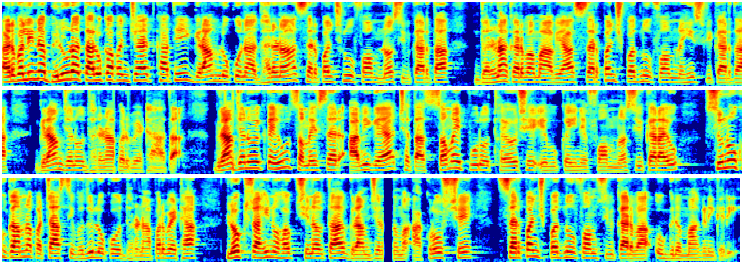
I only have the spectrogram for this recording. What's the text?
અરવલ્લીના ભિલોડા તાલુકા પંચાયત ખાતે ગ્રામ લોકોના ધરણા સરપંચનું ફોર્મ ન સ્વીકારતા ધરણા કરવામાં આવ્યા સરપંચ પદનું ફોર્મ નહીં સ્વીકારતા ગ્રામજનો ધરણા પર બેઠા હતા ગ્રામજનોએ કહ્યું સમયસર આવી ગયા છતાં સમય પૂરો થયો છે એવું કહીને ફોર્મ ન સ્વીકારાયું સુનોખ ગામના પચાસથી વધુ લોકો ધરણા પર બેઠા લોકશાહીનો હક છીનવતા ગ્રામજનોમાં આક્રોશ છે સરપંચ પદનું ફોર્મ સ્વીકારવા ઉગ્ર માગણી કરી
